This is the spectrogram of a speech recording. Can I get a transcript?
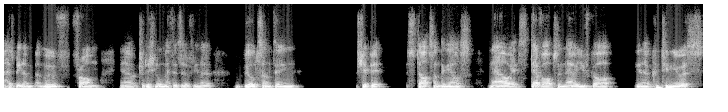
has been a, a move from you know traditional methods of you know build something, ship it, start something else. Now it's DevOps, and now you've got you know continuous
